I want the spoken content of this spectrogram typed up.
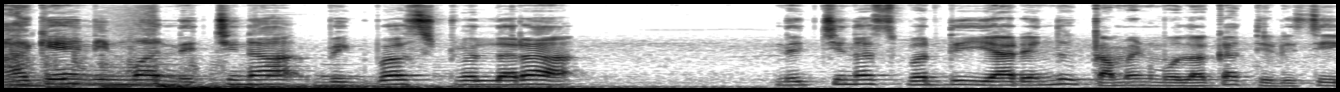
ಹಾಗೆ ನಿಮ್ಮ ನೆಚ್ಚಿನ ಬಿಗ್ ಬಾಸ್ ಟ್ವೆಲ್ಲರ ನೆಚ್ಚಿನ ಸ್ಪರ್ಧಿ ಯಾರೆಂದು ಕಮೆಂಟ್ ಮೂಲಕ ತಿಳಿಸಿ.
